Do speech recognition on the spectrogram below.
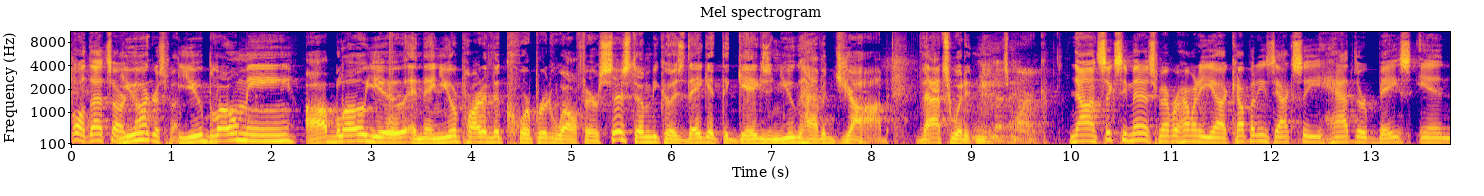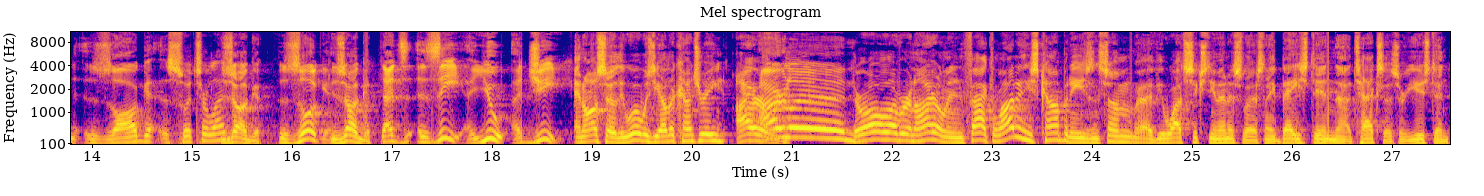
Oh, that's our you, congressman. You blow me, I'll blow you, and then you're part of the corporate welfare system because they get the gigs and you have a job. That's what it means, Mark. Now, in 60 Minutes, remember how many uh, companies actually had their base in Zug, Switzerland? Zug. Zug. Zug. That's Z U G. And also, the, what was the other country? Ireland. Ireland. They're all over in Ireland. In fact, a lot of these companies, and some, uh, if you watched 60 Minutes last night, based in uh, Texas or Houston,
